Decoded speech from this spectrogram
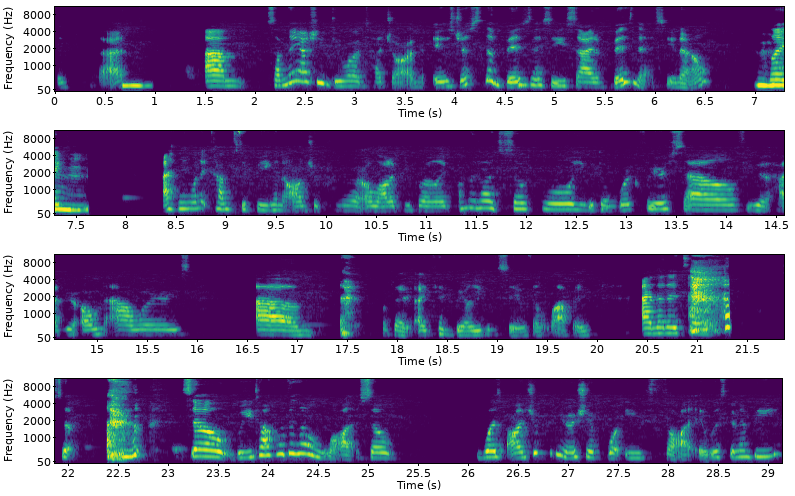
Thank you for that. Mm-hmm. Um, something I actually do want to touch on is just the businessy side of business, you know? Mm-hmm. Like, I think when it comes to being an entrepreneur, a lot of people are like, "Oh my god, it's so cool! You get to work for yourself. You have your own hours." Um, okay, I can barely even say without laughing. And then it's like, so, so we talk about this a lot. So, was entrepreneurship what you thought it was gonna be?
